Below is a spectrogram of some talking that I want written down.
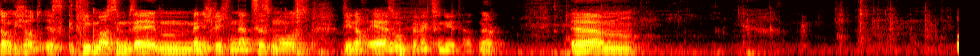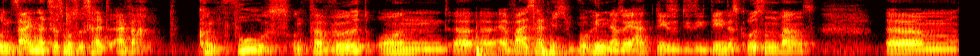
Don Quixote ist getrieben aus demselben menschlichen Narzissmus, den auch er so perfektioniert hat. Ne? Ähm, und sein Narzissmus ist halt einfach konfus und verwirrt und äh, er weiß halt nicht wohin. Also er hat diese, diese Ideen des Größenwahns. Ähm,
